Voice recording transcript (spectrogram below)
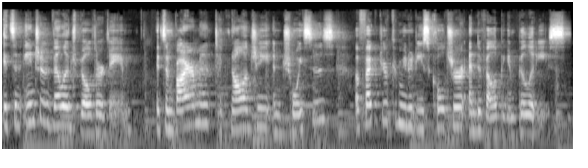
It's an ancient village builder game. Its environment, technology, and choices affect your community's culture and developing abilities.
